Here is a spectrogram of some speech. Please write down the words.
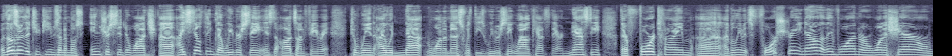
But those are the two teams that I'm most interested to watch. Uh, I still think that Weber State is the odds-on favorite to win. I would not want to mess with these Weber State Wildcats. They are nasty. They're four-time, uh, I believe it's four straight now that they've won or won a share or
